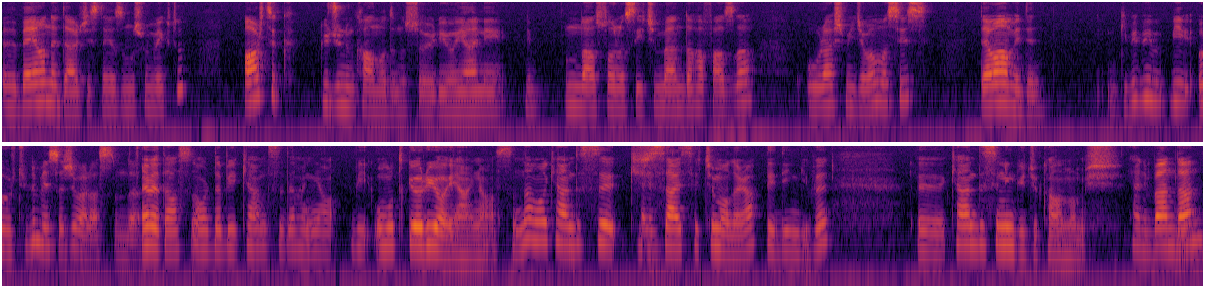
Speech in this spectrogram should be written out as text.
e, beyan edercesine yazılmış bir mektup. Artık gücünün kalmadığını söylüyor. Yani bundan sonrası için ben daha fazla uğraşmayacağım ama siz devam edin gibi bir, bir örtülü mesajı var aslında. Evet aslında orada bir kendisi de hani bir umut görüyor yani aslında ama kendisi kişisel hani, seçim olarak dediğin gibi e, kendisinin gücü kalmamış. Yani benden hmm.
